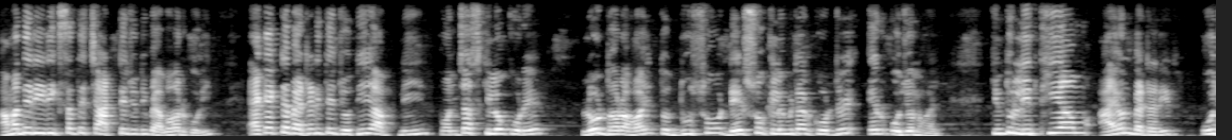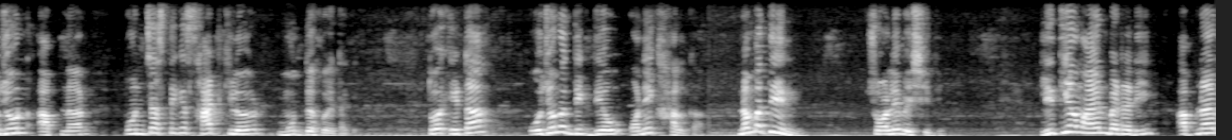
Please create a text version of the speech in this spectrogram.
আমাদের ই রিক্সাতে চারটে যদি ব্যবহার করি, এক একটা ব্যাটারিতে যদি আপনি পঞ্চাশ কিলো করে লোড ধরা হয়, তো দুশো, দেড়শো কিলোমিটার করে এর ওজন হয়। কিন্তু লিথিয়াম আয়ন ব্যাটারির ওজন আপনার পঞ্চাশ থেকে ষাট কিলোর মধ্যে হয়ে থাকে। তো এটা ওজনের দিক দিয়েও অনেক হালকা। নাম্বার তিন, চলে বেশি দিন। লিথিয়াম আয়ন ব্যাটারি আপনার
